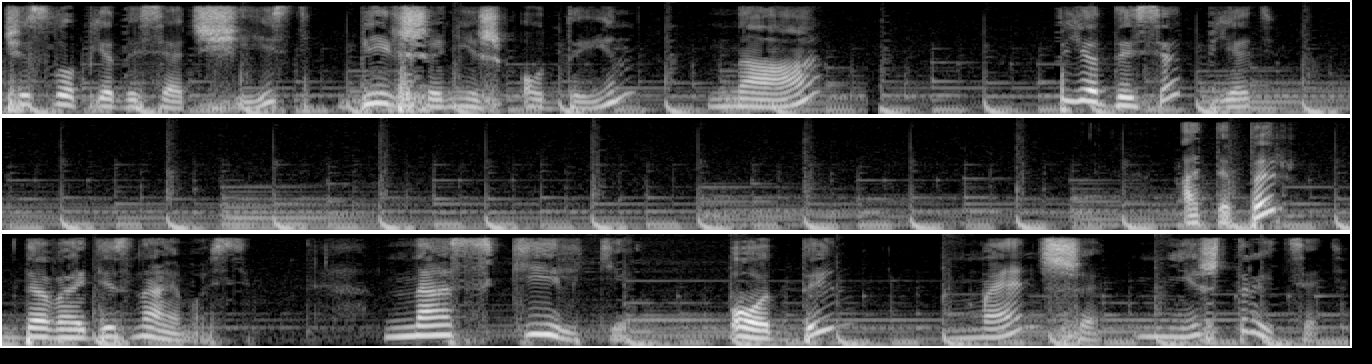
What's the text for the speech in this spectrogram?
Число 56 більше, ніж 1 на 55. А тепер давай дізнаємось, наскільки 1 менше, ніж 30.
